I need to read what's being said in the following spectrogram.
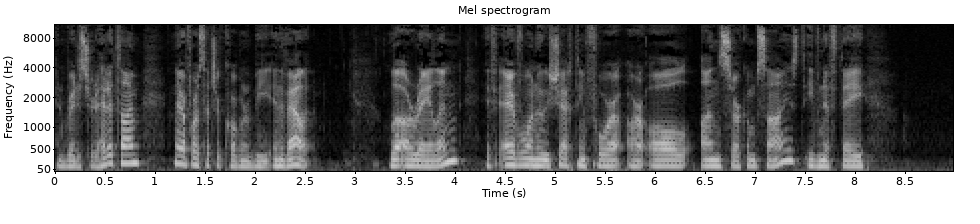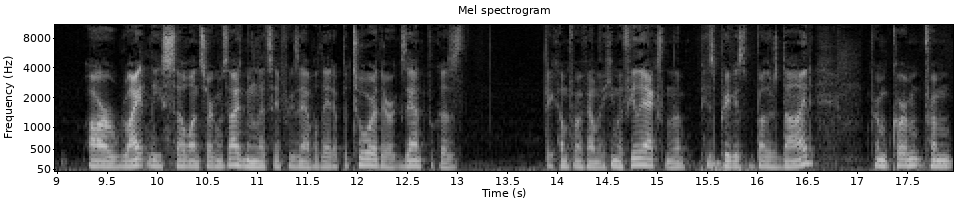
and registered ahead of time, and therefore such a korban would be invalid. La arelin, if everyone who is shechting for are all uncircumcised, even if they are rightly so uncircumcised, meaning let's say, for example, they had a patur, they're exempt because they come from a family of hemophiliacs and the, his previous brothers died from from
